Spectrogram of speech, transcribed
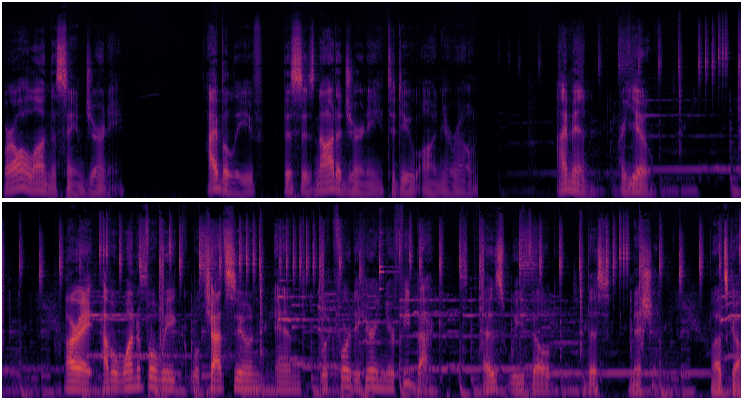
We're all on the same journey. I believe this is not a journey to do on your own. I'm in. Are you? All right. Have a wonderful week. We'll chat soon and look forward to hearing your feedback as we build this mission. Let's go.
